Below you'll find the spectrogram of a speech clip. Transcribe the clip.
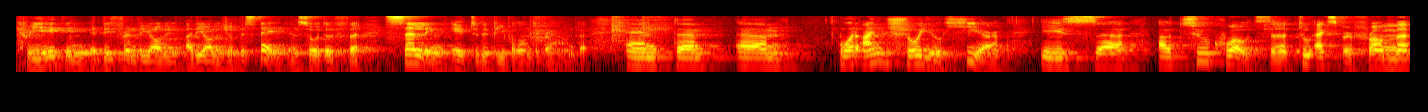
creating a different ideology of the state and sort of selling it to the people on the ground. And um, um, what I'm show you here is uh, uh, two quotes, uh, two experts from uh,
